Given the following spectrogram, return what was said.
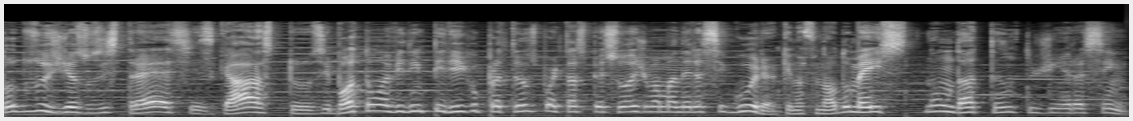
todos os dias os estresses, gastos e botam a vida em perigo para transportar as pessoas de uma maneira segura, que no final do mês não dá tanto dinheiro assim.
